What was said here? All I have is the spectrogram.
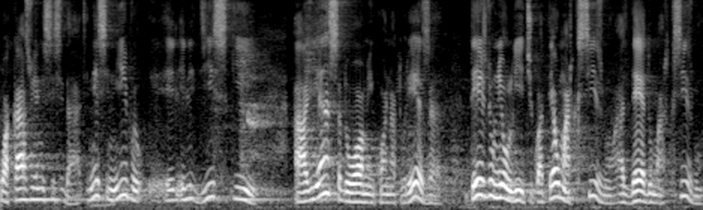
O Acaso e a Necessidade. Nesse nível, ele, ele diz que a aliança do homem com a natureza, desde o neolítico até o marxismo, a ideia do marxismo,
